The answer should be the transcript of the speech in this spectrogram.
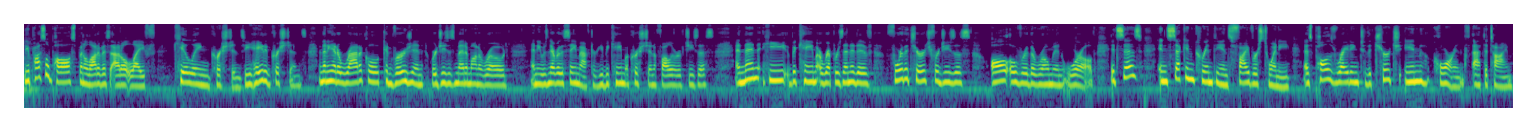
The Apostle Paul spent a lot of his adult life killing Christians. He hated Christians. And then he had a radical conversion where Jesus met him on a road, and he was never the same after. He became a Christian, a follower of Jesus. And then he became a representative for the church, for Jesus, all over the Roman world. It says in 2 Corinthians 5, verse 20, as Paul is writing to the church in Corinth at the time,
